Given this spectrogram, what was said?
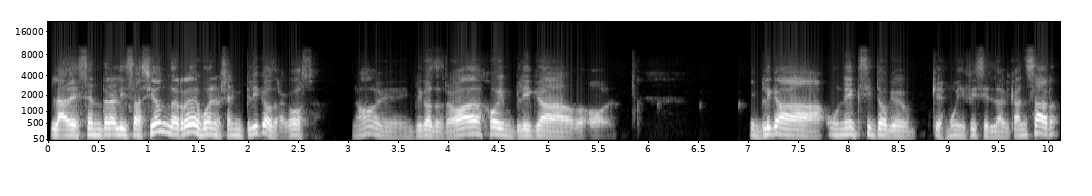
La descentralización de redes, bueno, ya implica otra cosa, ¿no? Eh, implica otro trabajo, implica implica un éxito que, es muy difícil de alcanzar,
